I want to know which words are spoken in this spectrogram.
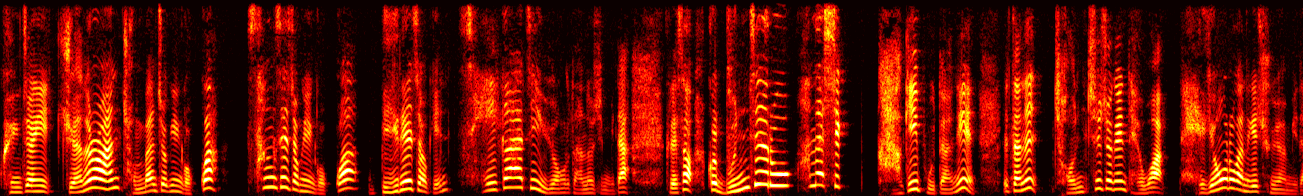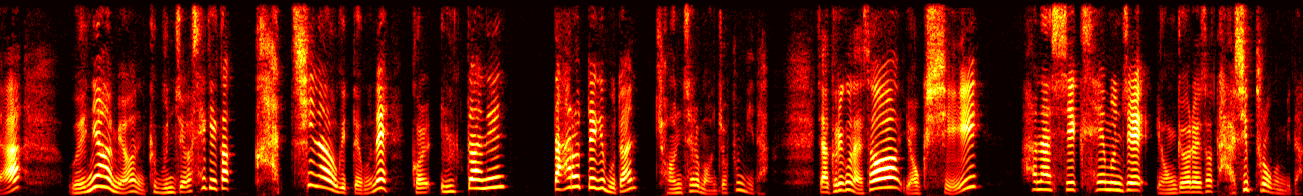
굉장히 general한 전반적인 것과 상세적인 것과 미래적인 세 가지 유형으로 나눠집니다. 그래서 그걸 문제로 하나씩 가기보다는 일단은 전체적인 대화 배경으로 가는 게 중요합니다. 왜냐하면 그 문제가 세 개가 같이 나오기 때문에 그걸 일단은 따로 떼기보단 전체를 먼저 풉니다. 자, 그리고 나서 역시 하나씩 세 문제 연결해서 다시 풀어봅니다.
